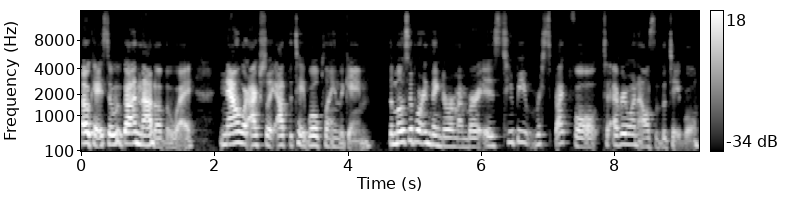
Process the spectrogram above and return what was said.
Okay, so we've gotten that out of the way. Now we're actually at the table playing the game. The most important thing to remember is to be respectful to everyone else at the table.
